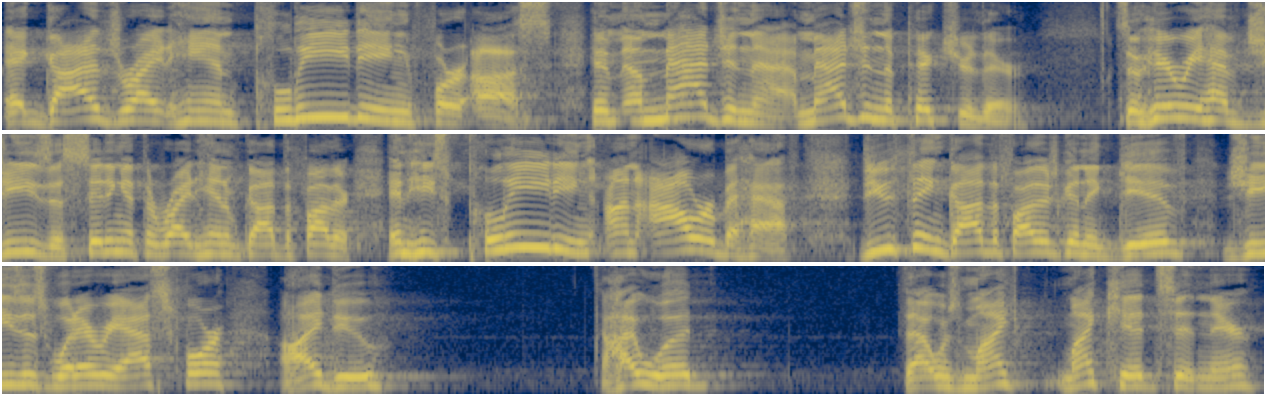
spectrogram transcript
at God's right hand, pleading for us. Imagine that. Imagine the picture there. So here we have Jesus sitting at the right hand of God the Father, and he's pleading on our behalf. Do you think God the Father is going to give Jesus whatever he asks for? I do. I would. That was my, my kid sitting there.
